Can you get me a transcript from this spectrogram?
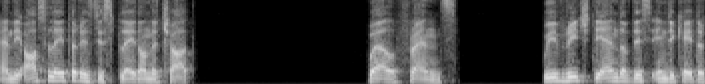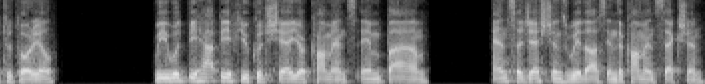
And the oscillator is displayed on the chart. Well, friends, we've reached the end of this indicator tutorial. We would be happy if you could share your comments and, um, and suggestions with us in the comments section.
